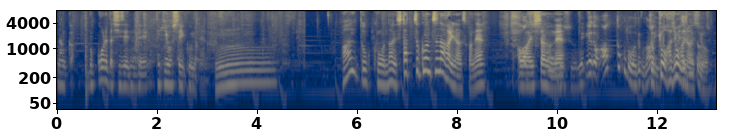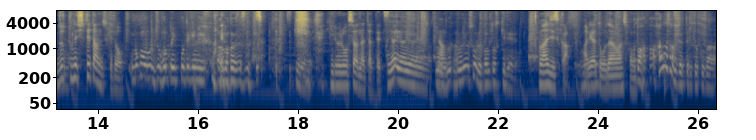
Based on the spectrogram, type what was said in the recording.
なんかぶっ壊れた自然で適応していくみたいな。うーん。坂東君は何？ STUTS君つながりなんですかね お会いしたのね。ね。いやでも会ったことはでもない。今日初めてなんですよ。初めてなんずっとね知ってたんですけど。僕もず本当一方的にあの 好きで。いろいろお世話になっちゃっていやいやいやいや。なんか。ブブルーソウル本当好きで。マジですか？ありがとうございますあとは花さんとやってる曲が、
